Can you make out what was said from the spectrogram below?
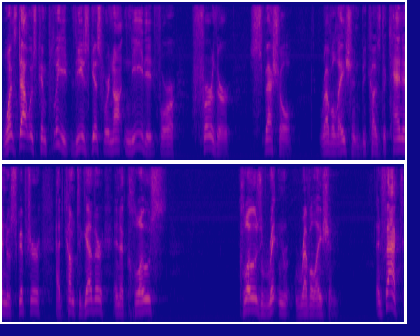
once that was complete, these gifts were not needed for further special revelation because the canon of scripture had come together in a close close written revelation. In fact,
